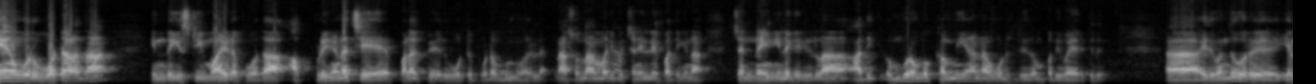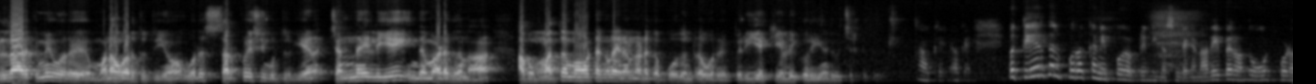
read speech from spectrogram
ஏன் ஒரு ஓட்டால் தான் இந்த ஹிஸ்ட்ரி மாறிட போதா அப்படி நினச்சே பல பேர் ஓட்டு போட முன் வரல. நான் சொன்ன மாதிரி இப்போ சென்னையிலே பார்த்தீங்கன்னா சென்னை நீலகிரிலாம் அதிக ரொம்ப ரொம்ப கம்மியான ஓட்டு சதவீதம் பதிவாயிருக்குது. இது வந்து ஒரு எல்லாருக்குமே ஒரு மன வருத்தத்தையும் ஒரு சர்ப்ரைஸையும் கொடுத்துருக்கு. ஏன்னா சென்னையிலேயே இந்த மாதிரி நடக்குதுன்னா அப்போ மற்ற மாவட்டங்கள்லாம் என்ன நடக்க போகுதுன்ற ஒரு பெரிய கேள்விக்குறியும் இது வச்சிருக்குது. ஓகே ஓகே இப்போ தேர்தல் புறக்கணிப்பு அப்படின்னு நீங்கள் சொல்கிறீங்க நிறைய பேர் வந்து ஓட் போட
